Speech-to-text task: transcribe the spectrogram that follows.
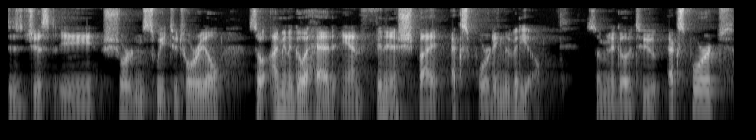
this is just a short and sweet tutorial. So I'm going to go ahead and finish by exporting the video. So I'm going to go to export,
